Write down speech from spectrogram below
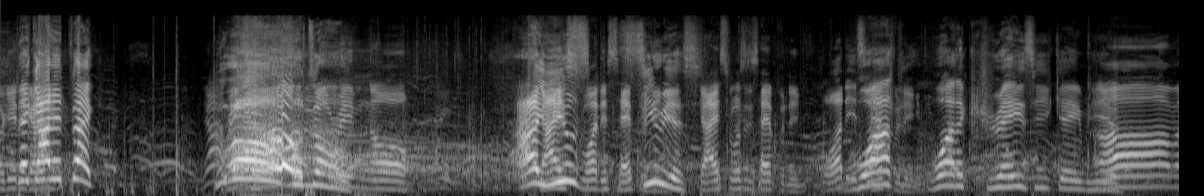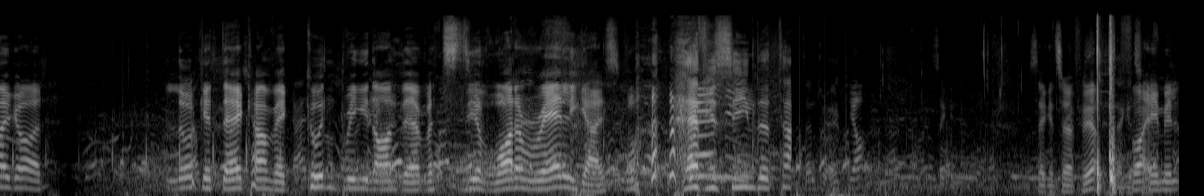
Okay, they, got, it back. Oh Oh no! No. Are Guys, you what is happening? serious? Guys, what is happening? What is what? happening? What a crazy game here. Oh my god. Look at that comeback. Couldn't bring it on there, but still, what a rally, guys. Have you seen the time? Second serve here Second for serve. Emil.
